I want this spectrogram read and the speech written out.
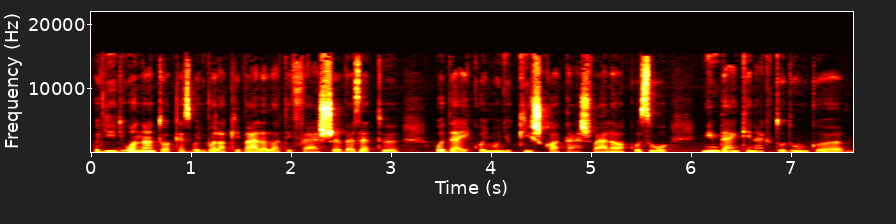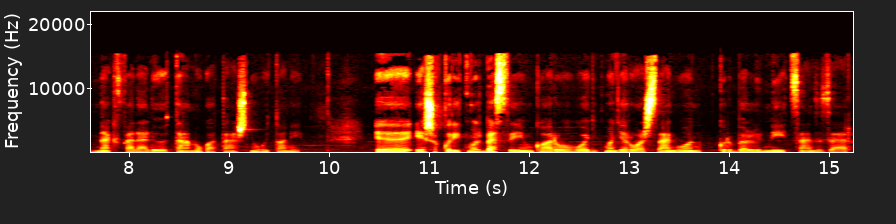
hogy így onnantól kezdve, hogy valaki vállalati felsővezető, odáig, hogy mondjuk kis katás vállalkozó, mindenkinek tudunk megfelelő támogatást nyújtani. És akkor itt most beszéljünk arról, hogy Magyarországon kb. 400 ezer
